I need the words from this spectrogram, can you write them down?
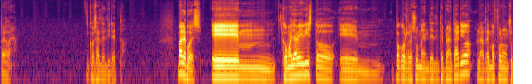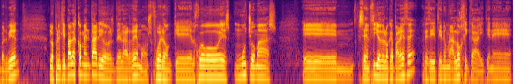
Pero bueno. Cosas del directo. Vale, pues, em, como ya habéis visto, em, un poco el resumen del interplanetario, las demos fueron súper bien. Los principales comentarios de las demos fueron que el juego es mucho más eh, sencillo de lo que parece. Es decir, tiene una lógica y tiene.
